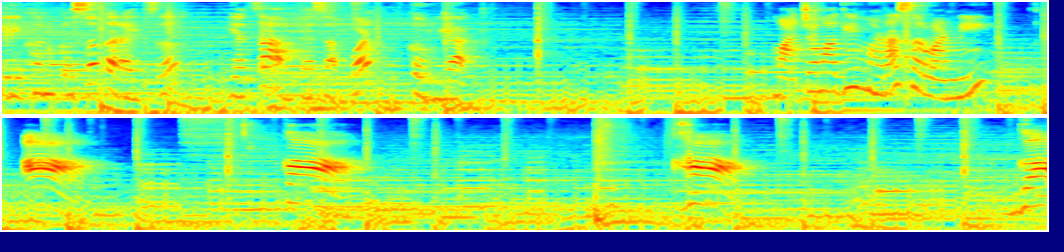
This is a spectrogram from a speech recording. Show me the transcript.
लेखन कसं करायचं याचा अभ्यास आपण करूयात. माझ्या मागे म्हणा सर्वांनी आ का खा गा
